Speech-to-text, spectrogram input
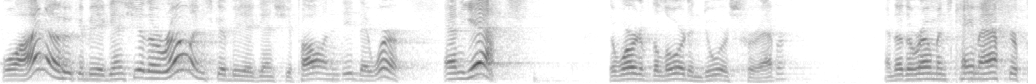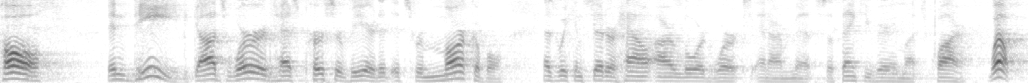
Well, I know who could be against you. The Romans could be against you, Paul, and indeed they were. And yet, the word of the Lord endures forever. And though the Romans came after Paul, indeed, God's word has persevered. it's remarkable as we consider how our Lord works in our midst. So thank you very much, choir. Well,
